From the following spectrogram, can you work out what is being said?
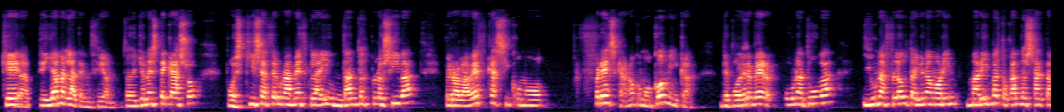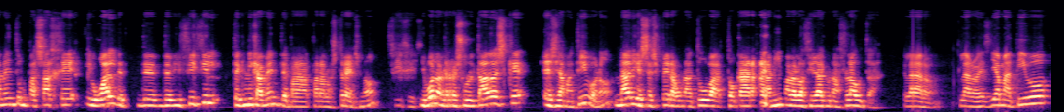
que te llaman la atención. Entonces, yo en este caso, pues quise hacer una mezcla ahí un tanto explosiva, pero a la vez casi como fresca, ¿no? Como cómica de poder ver una tuba y una flauta y una marimba tocando exactamente un pasaje igual de, difícil técnicamente para, los tres, ¿no? Y bueno, el resultado es que es llamativo, ¿no? Nadie se espera una tuba tocar a la misma velocidad que una flauta. Claro, claro, es llamativo,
